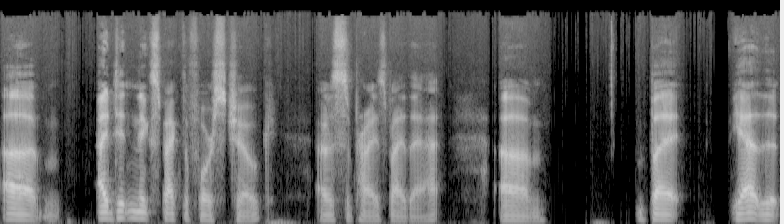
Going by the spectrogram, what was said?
Um, I didn't expect the force choke. I was surprised by that. Um, but yeah, the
